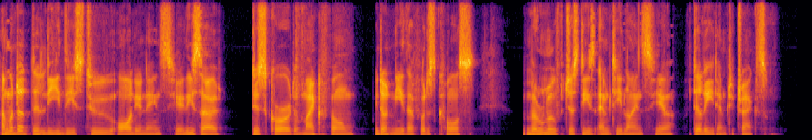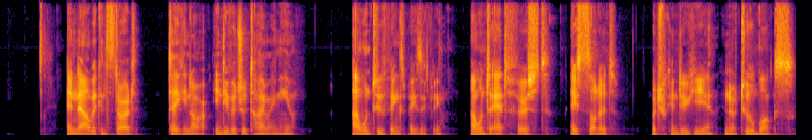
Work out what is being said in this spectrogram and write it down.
I'm going to delete these two audio lanes here. These are Discord or microphone. We don't need that for this course. We'll remove just these empty lines here. Delete empty tracks. And now we can start taking our individual timer in here. I want two things basically. I want to add first a solid, which we can do here in our toolbox.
